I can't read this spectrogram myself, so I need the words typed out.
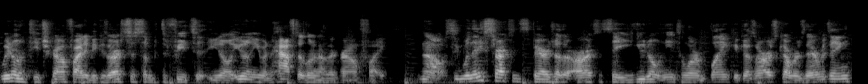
we don't teach ground fighting because our system defeats it. You know, you don't even have to learn how to ground fight. No, see, when they start to disparage other arts and say you don't need to learn blank because ours covers everything,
